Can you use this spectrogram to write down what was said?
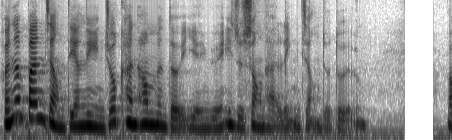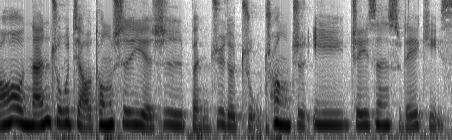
反正颁奖典礼你就看他们的演员一直上台领奖就对了。然后男主角同时也是本剧的主创之一，Jason Sudeikis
